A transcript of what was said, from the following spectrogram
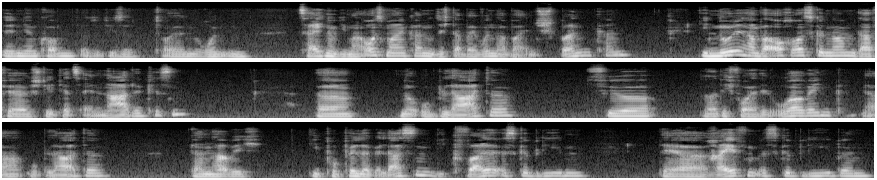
Indien kommt, also diese tollen runden Zeichnungen, die man ausmalen kann und sich dabei wunderbar entspannen kann. Die Null haben wir auch rausgenommen. Dafür steht jetzt ein Nadelkissen. Äh, eine Oblate für, da hatte ich vorher den Ohrring. Ja, Oblate. Dann habe ich die Pupille gelassen. Die Qualle ist geblieben. Der Reifen ist geblieben.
